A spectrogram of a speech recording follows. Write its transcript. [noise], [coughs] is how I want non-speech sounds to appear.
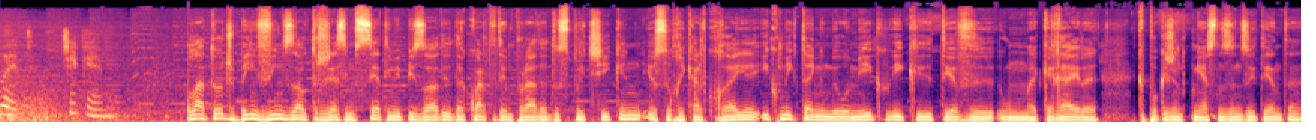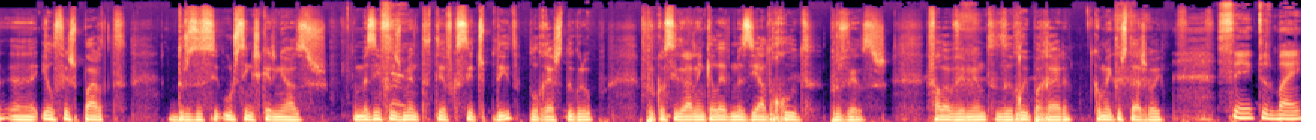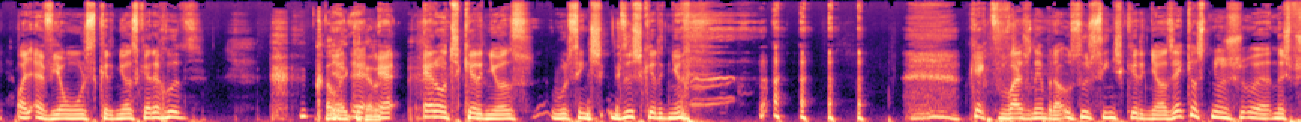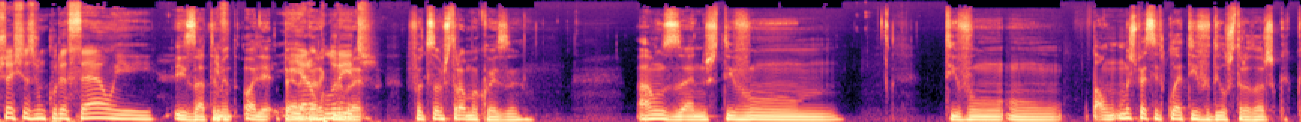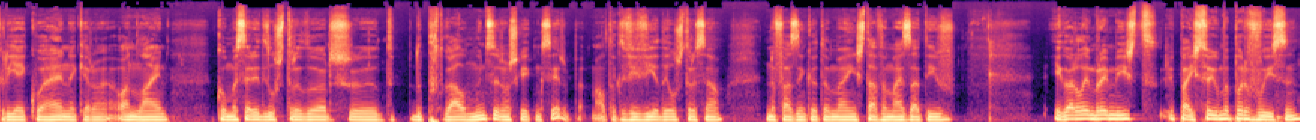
Split Chicken. Olá a todos, bem-vindos ao 37 episódio da quarta temporada do Split Chicken. Eu sou o Ricardo Correia e comigo tenho o meu amigo e que teve uma carreira que pouca gente conhece nos anos 80. Eh, ele fez parte dos Ursinhos Carinhosos, mas infelizmente teve que ser despedido pelo resto do grupo por considerarem que ele é demasiado rude por vezes. Fala, obviamente, de Rui Parreira. Como é que tu estás, Rui? Sim, tudo bem. Olha, havia um urso carinhoso que era rude. [laughs] Qual é, que era? Era, era o descarinhoso, o ursinho descarinhoso. [laughs] O que é que tu vais lembrar? Os ursinhos carinhosos. É que eles tinham eh, nas bochechas um coração e. Exatamente. E, Olha, pera, e eram coloridos. Vou-te só mostrar uma coisa. Há uns anos tive um. Tive um, um uma espécie de coletivo de ilustradores que criei com a Ana, que era online, com uma série de ilustradores eh, de, de Portugal. Muitos eu não cheguei a conhecer, pá, malta que vivia da ilustração, na fase em que eu também estava mais ativo. E agora lembrei-me isto, e, pá, isto foi uma parvoíce.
